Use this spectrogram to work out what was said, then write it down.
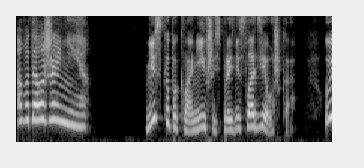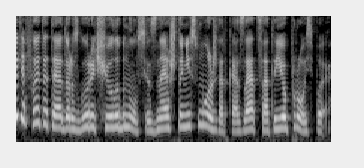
об одолжении». Низко поклонившись, произнесла девушка. Увидев это, Теодор с горечью улыбнулся, зная, что не сможет отказаться от ее просьбы.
